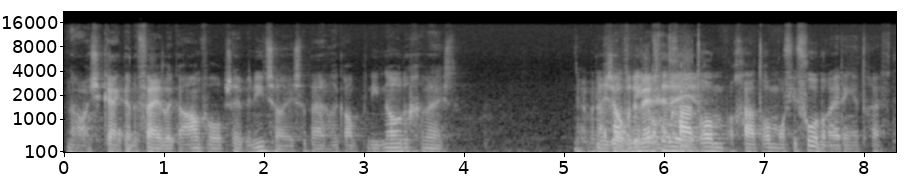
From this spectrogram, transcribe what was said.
Nou, als je kijkt naar de feitelijke aanval op Srebrenica, is dat eigenlijk amper niet nodig geweest. Ja, maar is over de weg om. gaat erom, gaat erom of je voorbereidingen treft.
